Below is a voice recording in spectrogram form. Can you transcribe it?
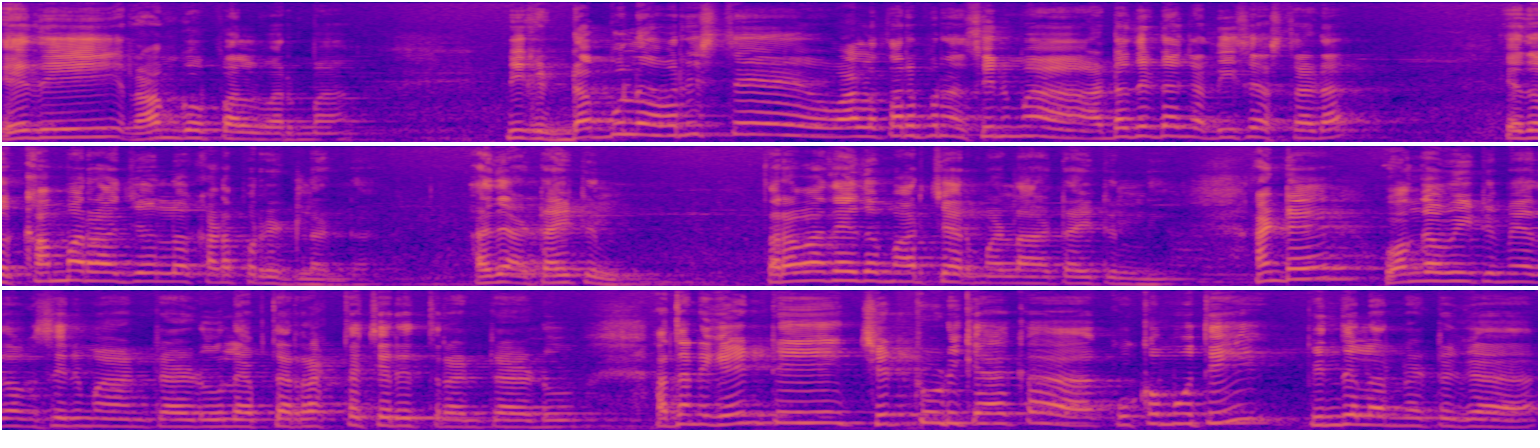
ఏది? రామ్ గోపాల్ వర్మ. నీకు డబ్బులు ఎవరిస్తే వాళ్ళ తరపున సినిమా అడ్డదిడ్డంగా తీసేస్తాడా? ఏదో కమ్మ రాజ్యంలో కడప రెడ్లంట. అది ఆ టైటిల్. తర్వాత ఏదో మార్చారు మళ్ళీ ఆ టైటిల్ని. అంటే వంగవీటి మీద ఒక సినిమా అంటాడు లేకపోతే రక్త చరిత్ర అంటాడు. అతనికి ఏంటి చెట్టు ఉడికాక కుక్కమూతి పిందులు అన్నట్టుగా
